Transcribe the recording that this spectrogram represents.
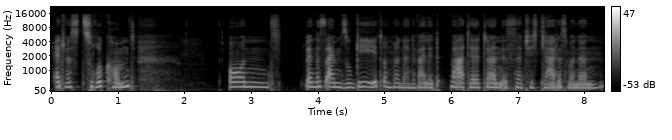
etwas zurückkommt. Und wenn das einem so geht und man dann eine Weile wartet, dann ist es natürlich klar, dass man dann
